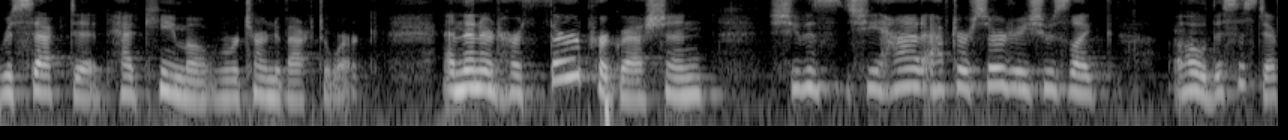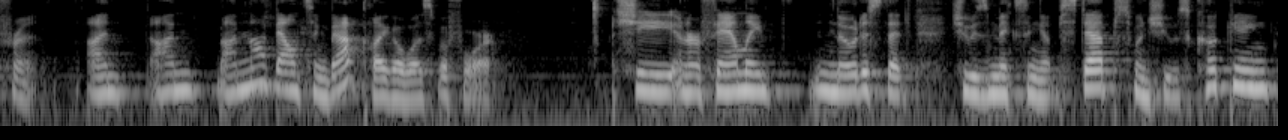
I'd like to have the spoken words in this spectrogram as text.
resected, had chemo, returned back to work. And then in her third progression, she was she had after surgery, she was like, "Oh, this is different. I'm I'm I'm not bouncing back like I was before." She and her family noticed that she was mixing up steps when she was cooking.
